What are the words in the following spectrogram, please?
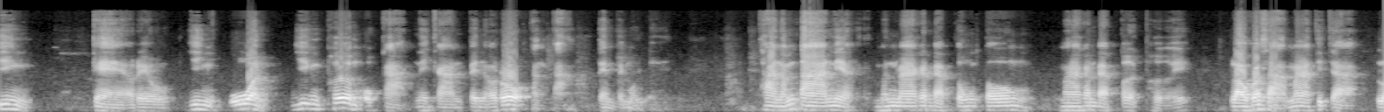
ยิ่งแก่เร็ว ยิ่งอ้วน ยิ่งเพิ่มโอกาสในการเป็นโรคต่างๆ เต็มไปหมดเลย ทานน้ำตาลเนี่ยมันมากันแบบตรงๆ มากันแบบเปิดเผย เราก็สามารถที่จะหล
